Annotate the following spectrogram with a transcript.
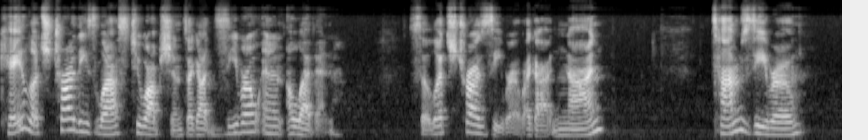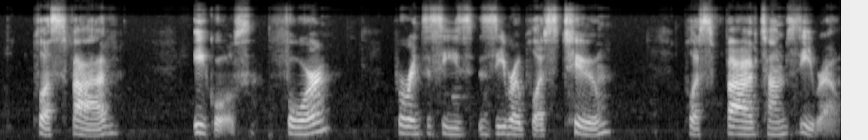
Okay, let's try these last two options. I got 0 and 11. So let's try 0. I got 9 times 0 plus 5 equals 4 parentheses 0 plus 2 plus 5 times 0.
